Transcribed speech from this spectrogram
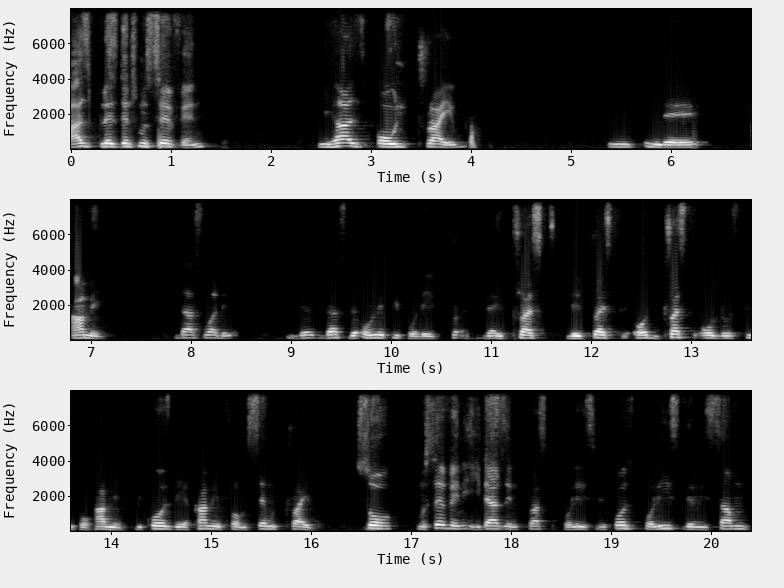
as President Museveni, he has own tribe in, in the army. That's what they, they that's the only people they they trust. They trust or trust all those people army because they are coming from same tribe. So Museveni he doesn't trust police because police there is some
